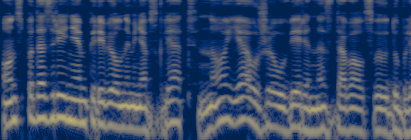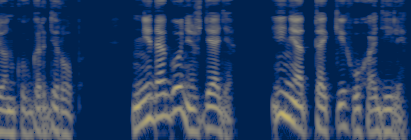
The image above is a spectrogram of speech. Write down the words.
Он с подозрением перевел на меня взгляд, но я уже уверенно сдавал свою дубленку в гардероб. «Не догонишь, дядя!» И не от таких уходили.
